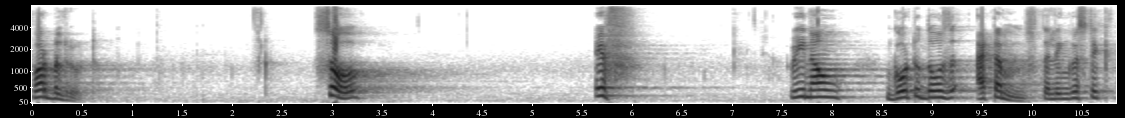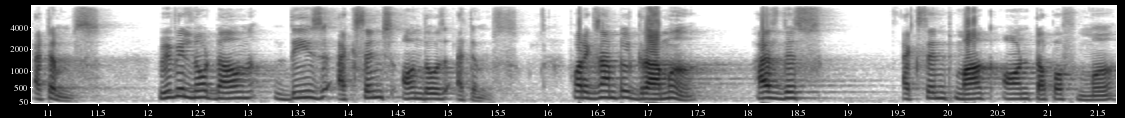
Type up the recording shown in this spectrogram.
verbal root. So, if we now go to those atoms, the linguistic atoms, we will note down these accents on those atoms. For example, grama has this accent mark on top of ma,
